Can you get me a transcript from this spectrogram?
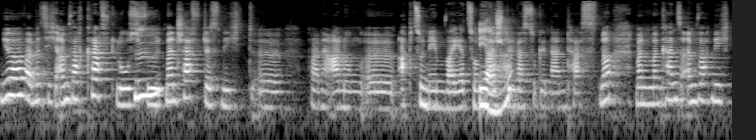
Ja, weil man sich einfach kraftlos mhm. fühlt. Man schafft es nicht. Äh, keine Ahnung, äh, abzunehmen, war ja zum ja. Beispiel, was du genannt hast. Ne? Man, man kann es einfach nicht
